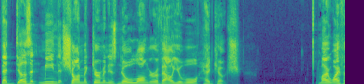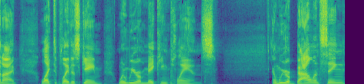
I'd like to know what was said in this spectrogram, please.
that doesn't mean that Sean McDermott is no longer a valuable head coach. My wife and I like to play this game when we are making plans and we are balancing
